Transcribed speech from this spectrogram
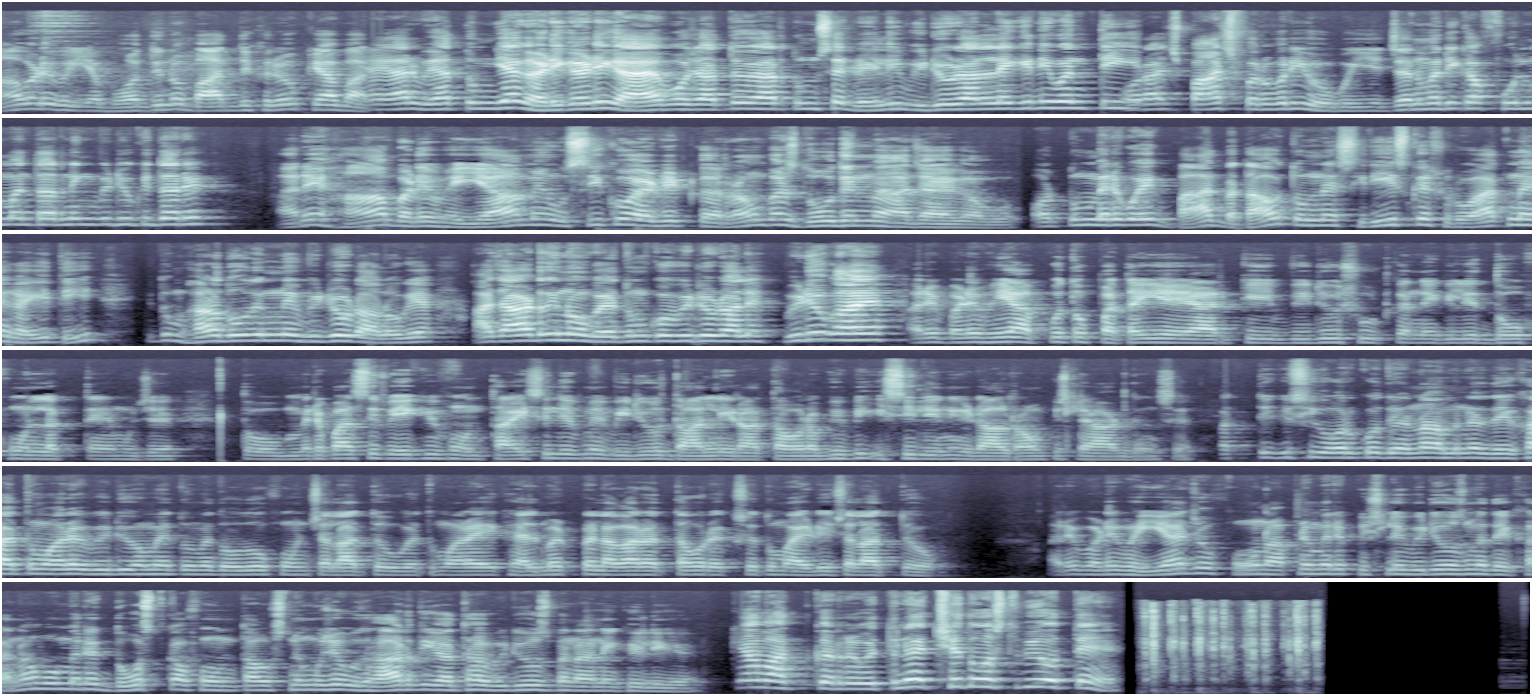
हाँ बड़े भैया बहुत दिनों बाद दिख रहे हो क्या बात यार भैया तुम क्या घड़ी घड़ी गायब हो जाते हो यार? तुमसे डेली वीडियो डालने की नहीं बनती। और आज पाँच फरवरी हो गई है जनवरी का फुल मंथ अर्निंग वीडियो किधर है? अरे हाँ बड़े भैया मैं उसी को एडिट कर रहा हूँ बस दो दिन में आ जाएगा वो। और तुम मेरे को एक बात बताओ तुमने सीरीज़ के शुरुआत में कही थी कि तुम हर दो दिन में वीडियो डालोगे आज आठ दिन हो गए तुमको वीडियो डाले वीडियो कहाँ है? अरे बड़े भैया आपको तो पता ही है यार कि वीडियो शूट करने के लिए दो फ़ोन लगते हैं मुझे तो मेरे पास सिर्फ़ एक ही फ़ोन था इसीलिए मैं वीडियो डाल नहीं रहा था और अभी भी इसीलिए नहीं डाल रहा हूँ पिछले आठ दिन से। पत्ती किसी और को देना मैंने देखा तुम्हारे वीडियो में तुम्हें दो दो फ़ोन चलाते हुए तुम्हारा एक हेलमेट पे लगा रहता है और एक से तुम आईडी चलाते हो। अरे बड़े भैया, जो फ़ोन आपने मेरे पिछले वीडियोस में देखा ना, वो मेरे दोस्त का फ़ोन था, उसने मुझे उधार दिया था वीडियोस बनाने के लिए। क्या बात कर रहे हो? इतने अच्छे दोस्त भी होते हैं।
